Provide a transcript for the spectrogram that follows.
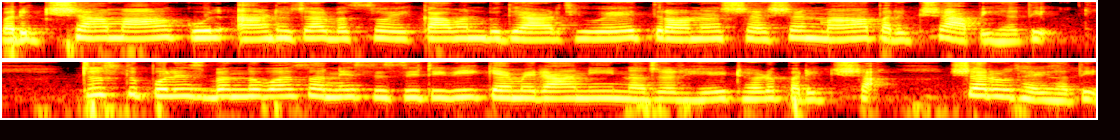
પરીક્ષામાં કુલ આઠ હજાર બસો એકાવન વિદ્યાર્થીઓએ ત્રણ સેશનમાં પરીક્ષા આપી હતી. ચુસ્ત પોલીસ બંદોબસ્ત અને સીસીટીવી કેમેરાની નજર હેઠળ પરીક્ષા શરૂ થઈ હતી.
